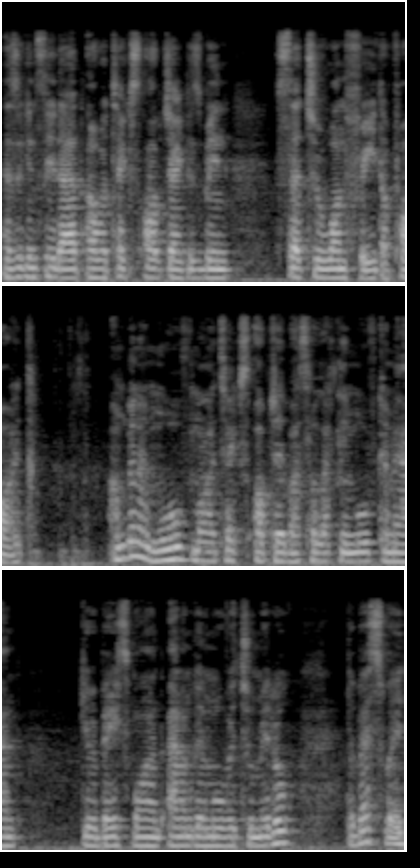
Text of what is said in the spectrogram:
as you can see that our text object has been set to 1 feet apart. I'm gonna move my text object by selecting move command, give a base point, and I'm gonna move it to middle. The best way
